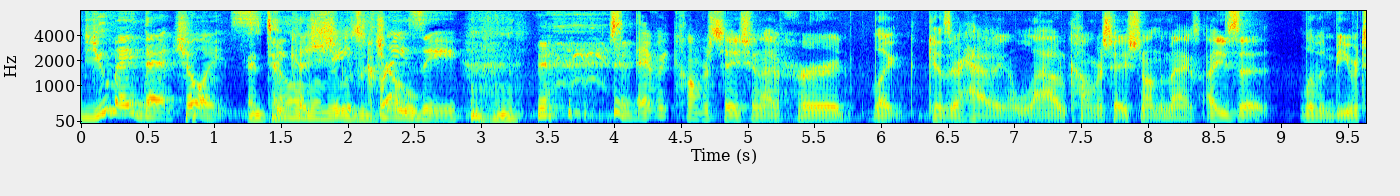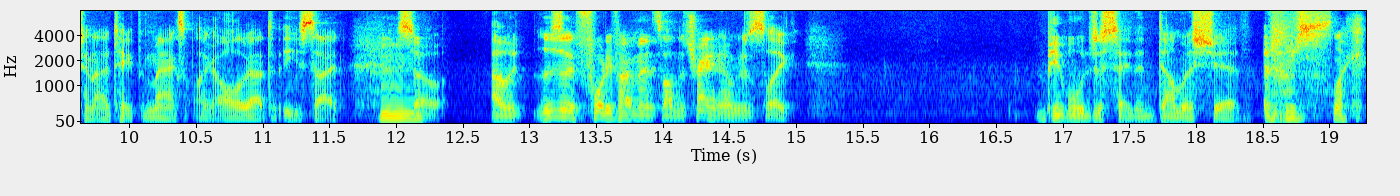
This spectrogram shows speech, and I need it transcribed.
you made that choice And because them it she's was a joke. crazy. Mm-hmm. So every conversation I've heard, like, because they're having a loud conversation on the max. I used to live in Beaverton. I'd take the max like all the way out to the east side. Mm-hmm. So I would. This is like forty five minutes on the train. I was just like, people would just say the dumbest shit, and I'm just like,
